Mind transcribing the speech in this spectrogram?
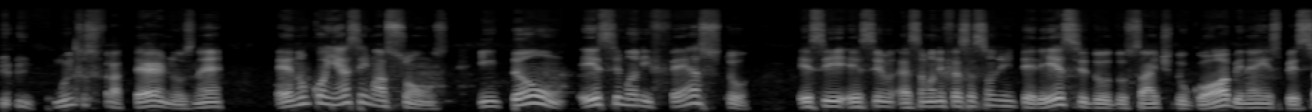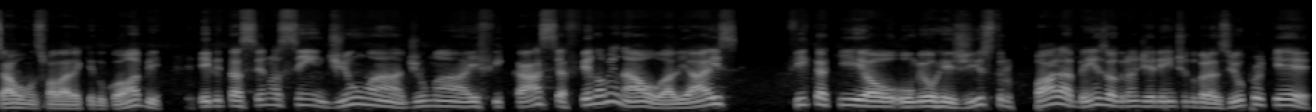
muitos fraternos, né, é, não conhecem maçons. Então, esse manifesto, esse, esse, essa manifestação de interesse do, do site do GOB, né, em especial, vamos falar aqui do GOB, ele está sendo, assim, de uma, de uma eficácia fenomenal. Aliás, fica aqui o meu registro, parabéns ao Grande Oriente do Brasil, porque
